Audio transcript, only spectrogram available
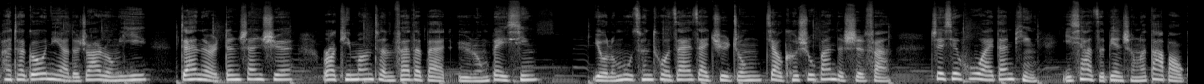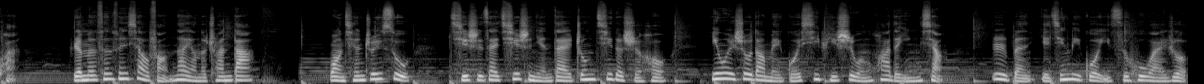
Patagonia 的抓绒衣，Danner 登山靴，Rocky Mountain Featherbed 羽绒背心，有了木村拓哉在剧中教科书般的示范。这些户外单品一下子变成了大爆款，人们纷纷效仿那样的穿搭。往前追溯，其实，在七十年代中期的时候，因为受到美国嬉皮士文化的影响，日本也经历过一次户外热。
